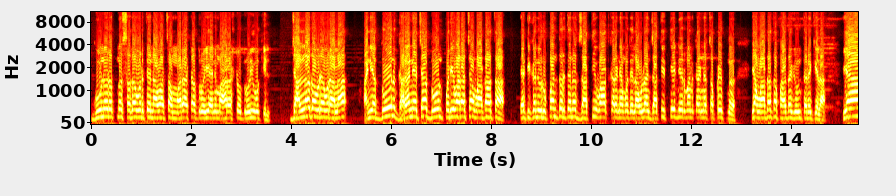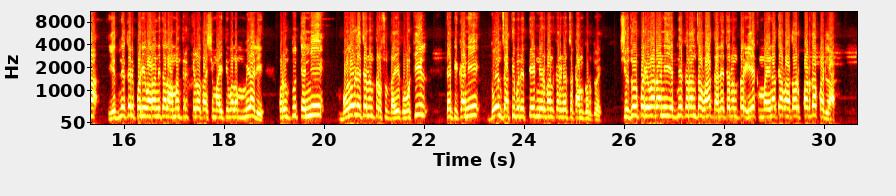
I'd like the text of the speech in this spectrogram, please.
गुणरत्न सदावर्ते नावाचा मराठा द्रोही आणि महाराष्ट्र द्रोही वकील जालना दौऱ्यावर आला आणि या दोन घराण्याच्या दोन परिवाराच्या वादाचा या ठिकाणी रूपांतर त्यानं जातीवाद करण्यामध्ये लावला आणि जाती तेढ निर्माण करण्याचा प्रयत्न या वादाचा फायदा घेऊन त्याने केला. या यज्ञकर परिवाराने त्याला आमंत्रित केलं होतं अशी माहिती मला मिळाली. परंतु त्यांनी बोलवल्याच्या नंतर सुद्धा एक वकील त्या ठिकाणी दोन जातीमध्ये तेढ निर्माण करण्याचं काम करतोय. शेजूळ परिवार आणि यज्ञकरांचा वाद झाल्याच्यानंतर एक महिना त्या वादावर पडदा पडला.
